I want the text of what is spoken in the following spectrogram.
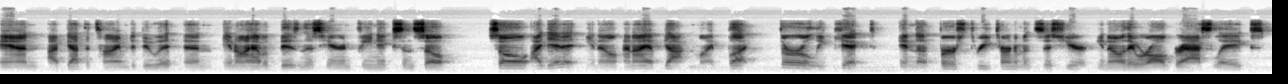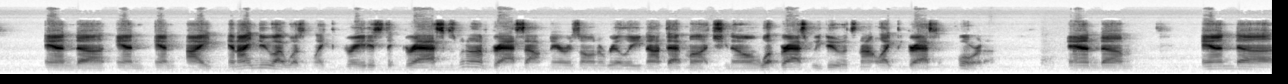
and I've got the time to do it, and you know I have a business here in Phoenix, and so so I did it, you know, and I have gotten my butt thoroughly kicked in the first three tournaments this year. You know, they were all grass lakes, and uh, and and I and I knew I wasn't like the greatest at grass because we don't have grass out in Arizona really, not that much. You know, what grass we do, it's not like the grass in Florida, and um, and uh,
